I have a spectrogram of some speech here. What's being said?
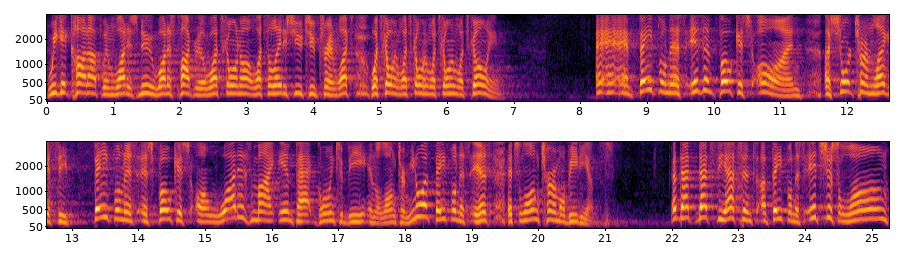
we get caught up in what is new, what is popular, what's going on, what's the latest YouTube trend, what's, what's going, what's going, what's going, what's going. And, and faithfulness isn't focused on a short term legacy. Faithfulness is focused on what is my impact going to be in the long term. You know what faithfulness is? It's long term obedience. That, that's the essence of faithfulness. It's just long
